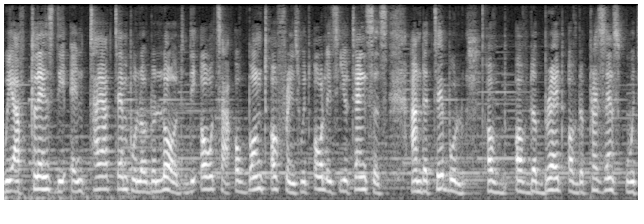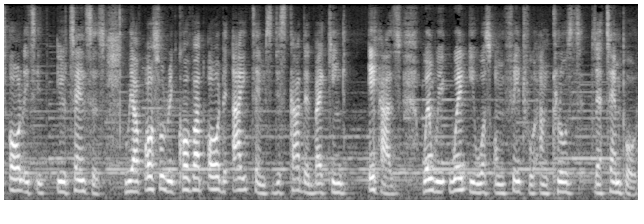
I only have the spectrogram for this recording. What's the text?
We have cleansed the entire temple of the Lord, the altar of burnt offerings with all its utensils, and the table of, of the bread of the presence with all its utensils. We have also recovered all the items discarded by King Ahaz when we when he was unfaithful and closed the temple.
